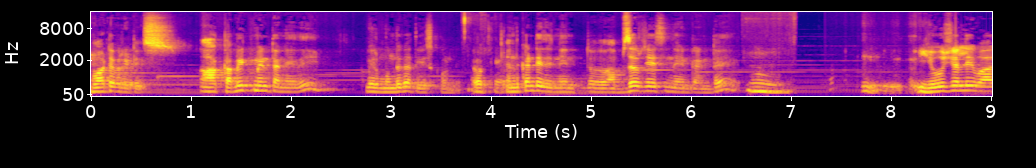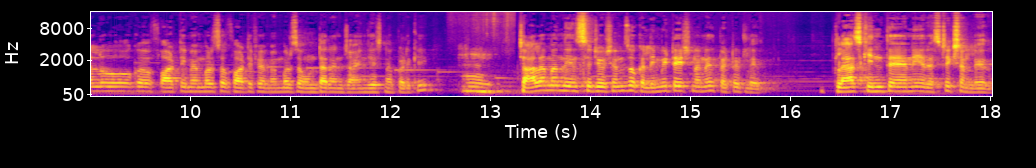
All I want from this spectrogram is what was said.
వాట్ ఎవర్ ఇట్ ఈస్ ఆ కమిట్మెంట్ అనేది మీరు ముందుగా తీసుకోండి. ఓకే. ఎందుకంటే ఇది నేను అబ్జర్వ్ చేసింది ఏంటంటే యూజువల్లీ వాళ్ళు ఒక forty members forty five members ఉంటారని జాయిన్ చేసినప్పటికీ చాలా మంది ఇన్స్టిట్యూషన్స్ ఒక లిమిటేషన్ అనేది పెట్టట్లేదు. క్లాస్కి ఇంతే అని రెస్ట్రిక్షన్ లేదు.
